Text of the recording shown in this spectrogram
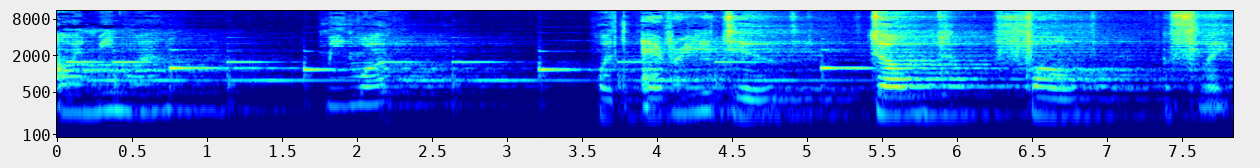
Oh, and meanwhile, Meanwhile? whatever you do, don't fall asleep.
